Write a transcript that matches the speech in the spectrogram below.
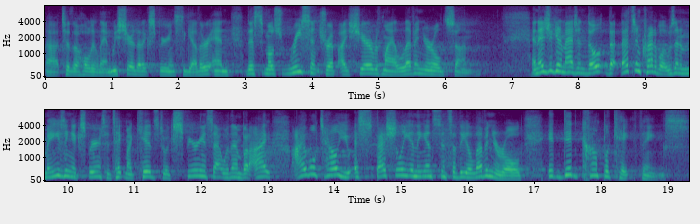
uh, to the Holy Land. We shared that experience together. And this most recent trip, I shared with my 11 year old son. And as you can imagine, though, that's incredible. It was an amazing experience to take my kids to experience that with them. But I, I will tell you, especially in the instance of the 11 year old, it did complicate things.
